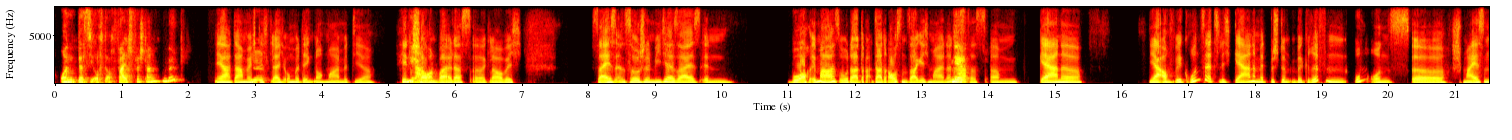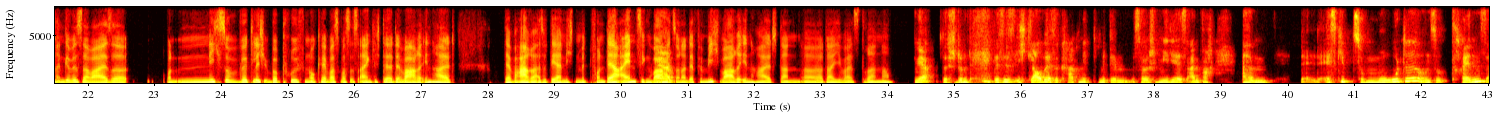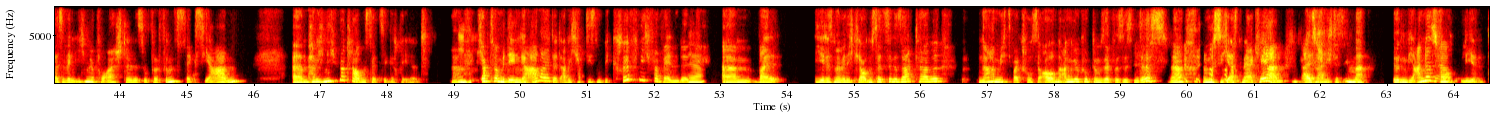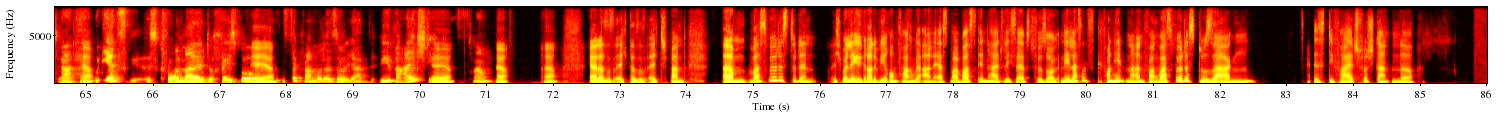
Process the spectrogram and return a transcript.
und dass sie oft auch falsch verstanden wird. Ja, da möchte ja. ich gleich unbedingt nochmal mit dir hinschauen, ja. weil das, äh, glaube ich, sei es in Social Media, sei es in wo auch immer, so da, da draußen, sage ich mal, ne, dass ja. das ähm, gerne, ja, auch wir grundsätzlich gerne mit bestimmten Begriffen um uns äh, schmeißen in gewisser Weise und nicht so wirklich überprüfen, okay, was, was ist eigentlich der, der wahre Inhalt der wahre, also der nicht mit von der einzigen Wahrheit, ja. sondern der für mich wahre Inhalt dann äh, da jeweils drin, ne? Ja, das stimmt. Das ist, ich glaube, also gerade mit, mit dem Social Media ist einfach, ähm, es gibt so Mode und so Trends. Also wenn ich mir vorstelle, so vor fünf, sechs Jahren, ähm, habe ich nicht über Glaubenssätze geredet. Ja? Mhm. Ich habe zwar mit denen gearbeitet, aber ich habe diesen Begriff nicht verwendet, ja. ähm, weil jedes Mal, wenn ich Glaubenssätze gesagt habe, na, haben mich zwei große Augen angeguckt und gesagt, was ist denn das? Ja? Dann musste ich erst mal erklären. Also habe ich das immer irgendwie anders ja. formuliert. Ja? ja? Und jetzt äh, scroll mal durch Facebook ja, oder Instagram oder so. Ja, überall steht ja, das. Ne? Ja. Ja. ja, das ist echt, das ist echt spannend. Ähm, was würdest du denn, ich überlege gerade, wie rum fangen wir an? Erstmal, was inhaltlich Selbstfürsorge? Nee, lass uns von hinten anfangen. Was würdest du sagen, ist die falsch verstandene,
